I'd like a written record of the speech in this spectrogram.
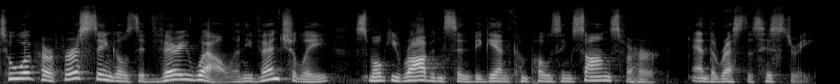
Two of her first singles did very well, and eventually, Smokey Robinson began composing songs for her, and the rest is history.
